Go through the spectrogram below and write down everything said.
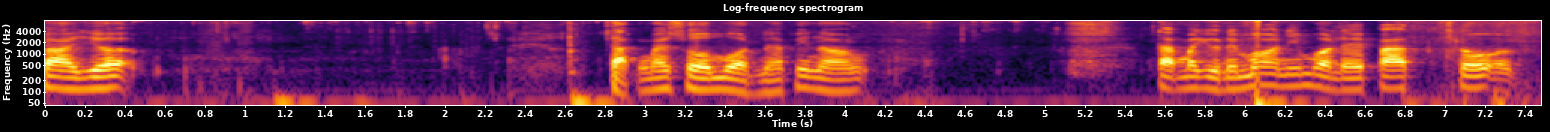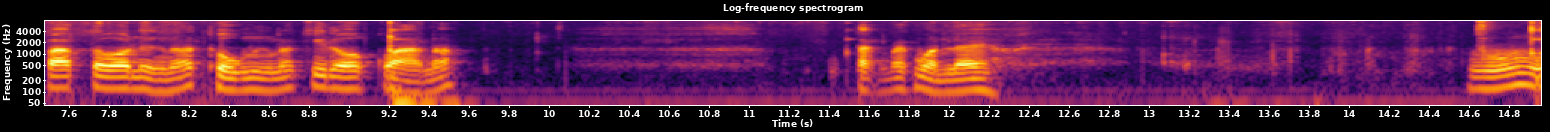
ปลาเยอะ ตักมาโชว์หมดนะพี่น้อง ตักมาอยู่ในหม้อนี้หมดเลยปลาโตปลาโตหนึ่งเนาะถุงหนึ่งเนาะกิโลกว่าเนาะตักมาหมดเลย อืม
